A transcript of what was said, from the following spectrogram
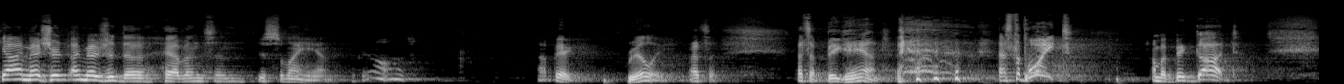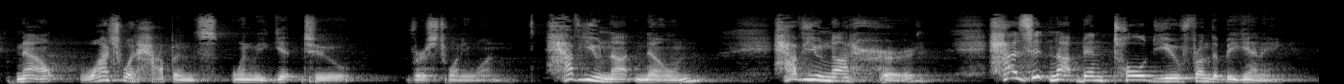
"Yeah, I measured, I measured the heavens and just with my hand. Okay, oh, not big, really. That's a, that's a big hand. that's the point. I'm a big God. Now, watch what happens when we get to verse 21. Have you not known? Have you not heard? Has it not been told you from the beginning?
